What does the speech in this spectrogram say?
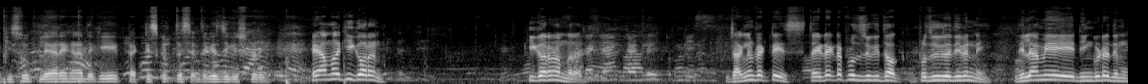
কিছু প্লেয়ার এখানে দেখি প্র্যাকটিস করতেছে দেখে জিজ্ঞেস করি। এ আপনারা কি করেন? কি করেন আপনারা? জাগলিং প্র্যাকটিস তো এটা একটা প্রতিযোগিতা হোক। প্রতিযোগিতা দিবেন নি। দিলে আমি এই ডিঙ্গুটা দেবো।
